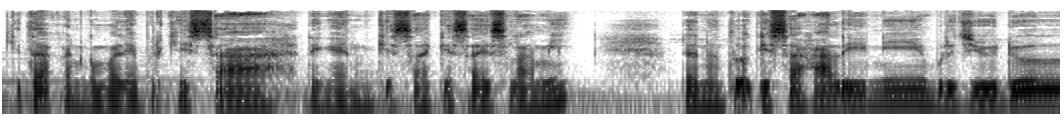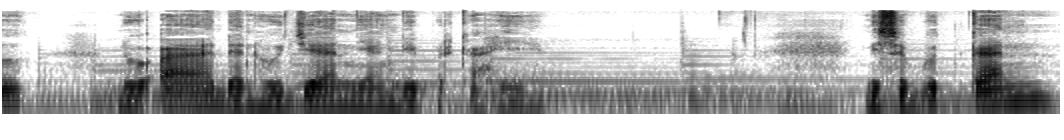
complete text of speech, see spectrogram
kita akan kembali berkisah dengan kisah-kisah islami dan untuk kisah kali ini berjudul Doa dan Hujan yang Diberkahi. Disebutkan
